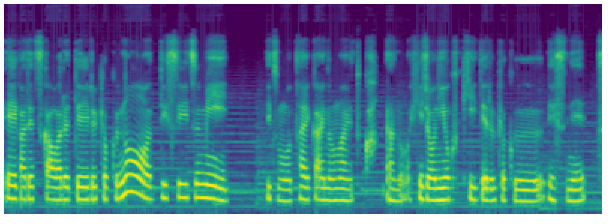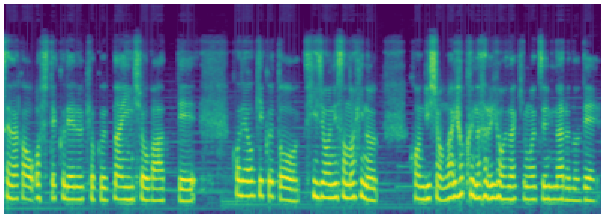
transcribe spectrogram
映画で使われている曲の This is me いつも大会の前とか、あの、非常によく聴いてる曲ですね。背中を押してくれる曲な印象があって、これを聴くと非常にその日のコンディションが良くなるような気持ちになるので、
